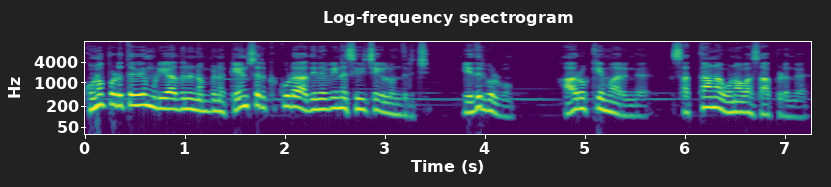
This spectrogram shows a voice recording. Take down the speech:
குணப்படுத்தவே முடியாதுன்னு நம்பின கேன்சருக்கு கூட அதிநவீன சிகிச்சைகள் வந்துருச்சு. எதிர்கொள்வோம். ஆரோக்கியமா இருங்க. சத்தான உணவா சாப்பிடுங்க.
